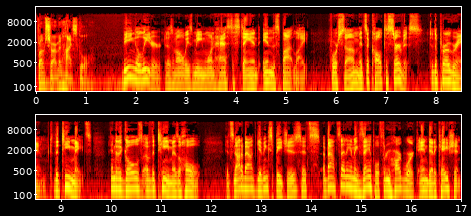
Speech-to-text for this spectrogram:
from Sherman High School. Being a leader doesn't always mean one has to stand in the spotlight. For some, it's a call to service, to the program, to the teammates, and to the goals of the team as a whole. It's not about giving speeches, it's about setting an example through hard work and dedication.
